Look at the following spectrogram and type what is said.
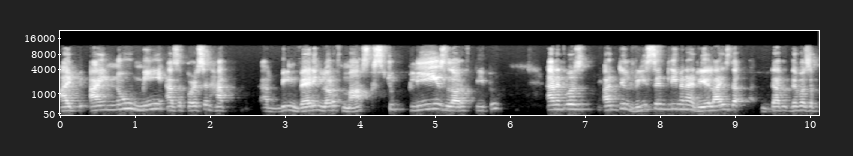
I, I know me as a person had been wearing a lot of masks to please a lot of people. And it was until recently when I realized that, that there was a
